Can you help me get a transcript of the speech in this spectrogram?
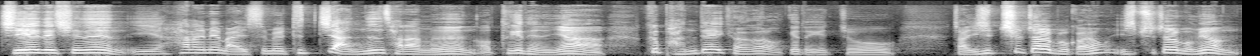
지혜 되시는 이 하나님의 말씀을 듣지 않는 사람은 어떻게 되느냐? 그 반대의 결과를 얻게 되겠죠. 자, 27절을 볼까요? 27절을 보면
